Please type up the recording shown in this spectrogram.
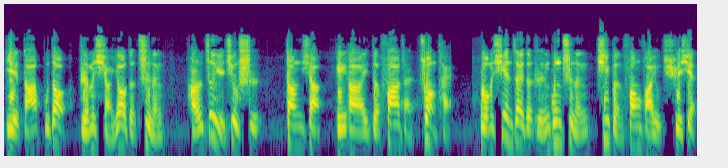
也达不到人们想要的智能，而这也就是。当下 AI 的发展状态，我们现在的人工智能基本方法有缺陷，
